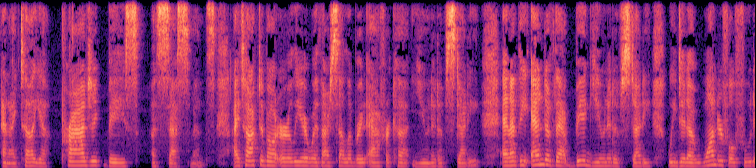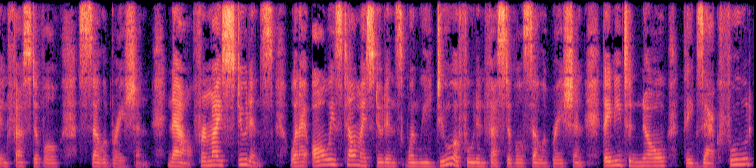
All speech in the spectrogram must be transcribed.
And I tell you, project based assessments. I talked about earlier with our Celebrate Africa unit of study. And at the end of that big unit of study, we did a wonderful food and festival celebration. Now, for my students, what I always tell my students when we do a food and festival celebration, they need to know the exact food,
